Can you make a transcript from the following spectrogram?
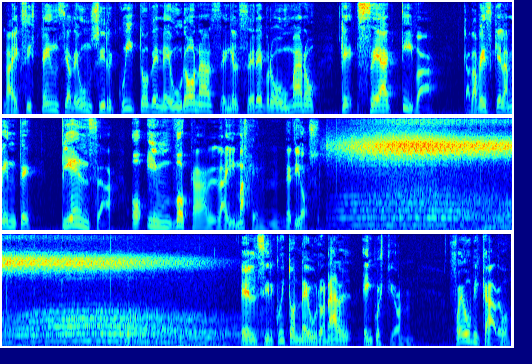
la existencia de un circuito de neuronas en el cerebro humano que se activa cada vez que la mente piensa o invoca la imagen de Dios. El circuito neuronal en cuestión fue ubicado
